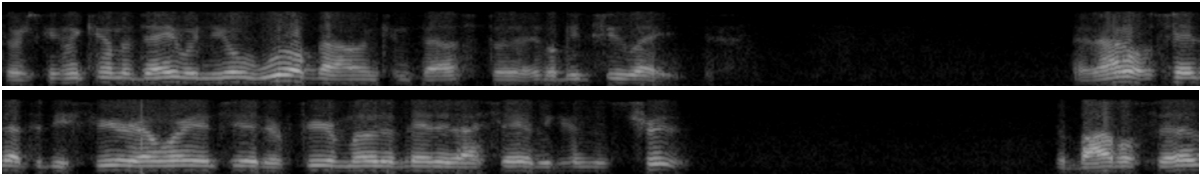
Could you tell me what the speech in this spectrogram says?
there's going to come a day when you will bow and confess, but it'll be too late. And I don't say that to be fear oriented or fear motivated. I say it because it's true. The Bible says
